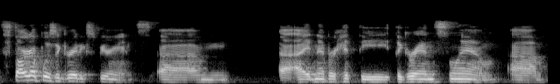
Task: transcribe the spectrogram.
startup was a great experience. Um, I never hit the the grand slam, um,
